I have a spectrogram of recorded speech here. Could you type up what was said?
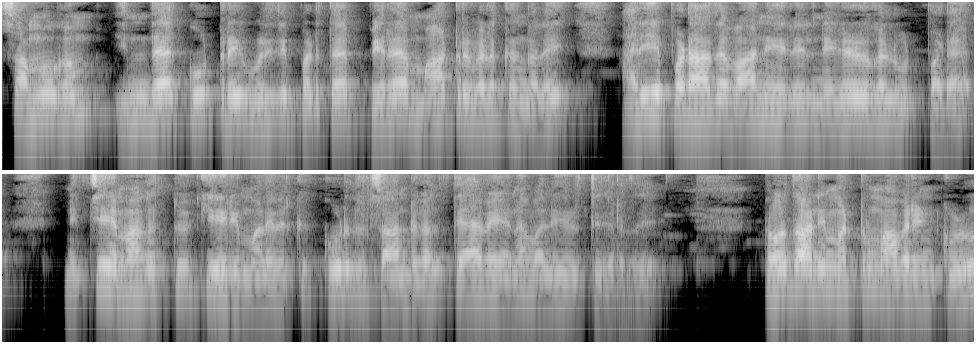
சமூகம் இந்த கூற்றை உறுதிப்படுத்த பிற மாற்று விளக்கங்களை அறியப்படாத வானியலில் நிகழ்வுகள் உட்பட நிச்சயமாக தூக்கி எறியும் அளவிற்கு கூடுதல் சான்றுகள் தேவை என வலியுறுத்துகிறது. ரோதானி மற்றும் அவரின் குழு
